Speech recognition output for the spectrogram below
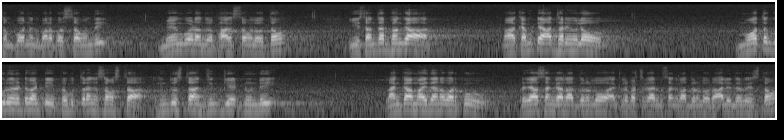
సంపూర్ణంగా బలపరుస్తూ ఉంది. మేము కూడా అందులో భాగస్వాములు అవుతాం. ఈ సందర్భంగా మా కమిటీ ఆధ్వర్యంలో మూత గురైనటువంటి ప్రభుత్వ రంగ సంస్థ హిందుస్థాన్ జింక్ గేట్ నుండి లంకా మైదానం వరకు ప్రజా సంఘాల ఆధ్వర్యంలో అఖిలపక్ష కార్మిక సంఘాల ఆధ్వర్యంలో ర్యాలీ నిర్వహిస్తాం.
